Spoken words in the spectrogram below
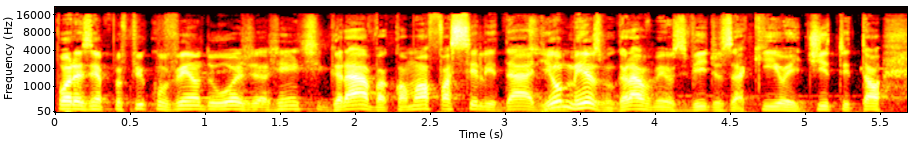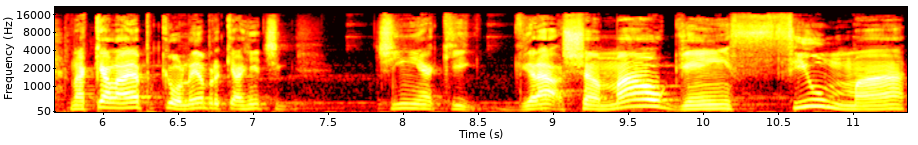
Por exemplo, eu fico vendo hoje, a gente grava com a maior facilidade. Eu mesmo gravo meus vídeos aqui, eu edito e tal. Naquela época eu lembro que a gente tinha que chamar alguém, filmar,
